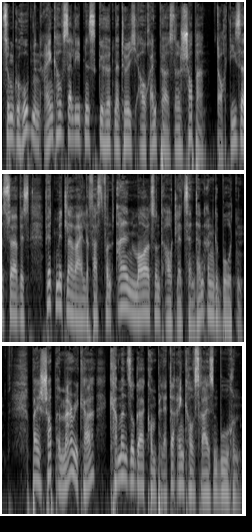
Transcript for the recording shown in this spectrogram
Zum gehobenen Einkaufserlebnis gehört natürlich auch ein Personal Shopper. Doch dieser Service wird mittlerweile fast von allen Malls und Outlet-Centern angeboten. Bei Shop America kann man sogar komplette Einkaufsreisen buchen.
